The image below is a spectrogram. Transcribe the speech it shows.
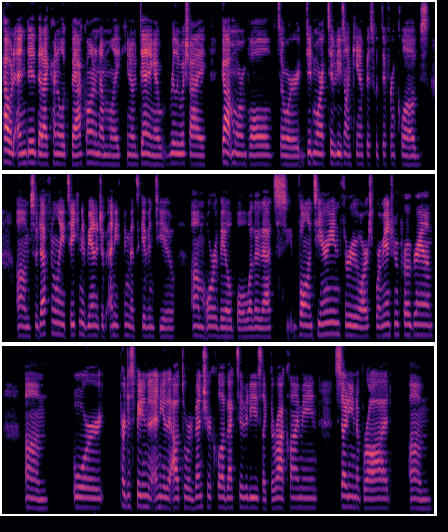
how it ended, that I kind of look back on and I'm like, you know, dang, I really wish I got more involved or did more activities on campus with different clubs. Um, so definitely taking advantage of anything that's given to you. Um, or available, whether that's volunteering through our sport management program, um, or participating in any of the outdoor adventure club activities like the rock climbing, studying abroad, um,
